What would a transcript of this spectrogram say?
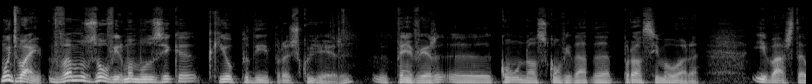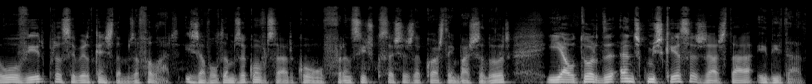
Muito bem, vamos ouvir uma música que eu pedi para escolher, tem a ver uh, com o nosso convidado da próxima hora e basta ouvir para saber de quem estamos a falar. E já voltamos a conversar com o Francisco Seixas da Costa, embaixador e autor de Antes que me esqueça, já está editado.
